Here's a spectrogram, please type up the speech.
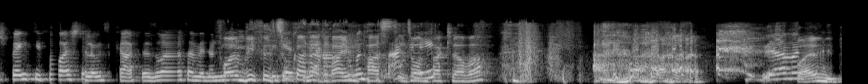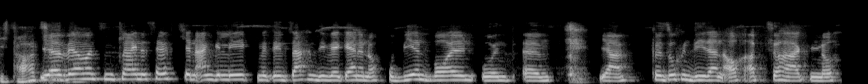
sprengt die Vorstellungskraft. So was haben wir noch nie Vor allem, wie viel Zucker da reinpasst in so ein Baklava. uns, Vor allem die Pistazien. Ja, wir haben uns ein kleines Heftchen angelegt mit den Sachen, die wir gerne noch probieren wollen und ähm, ja, versuchen die dann auch abzuhaken noch.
